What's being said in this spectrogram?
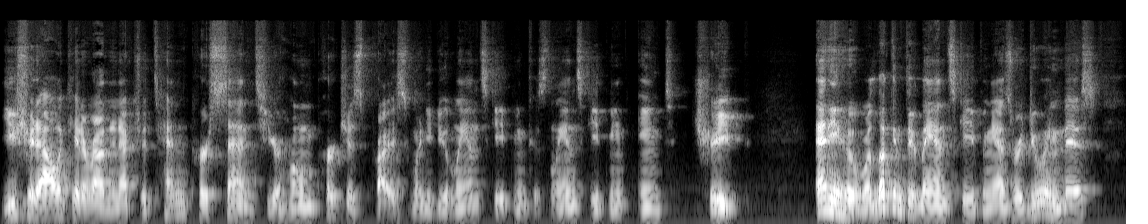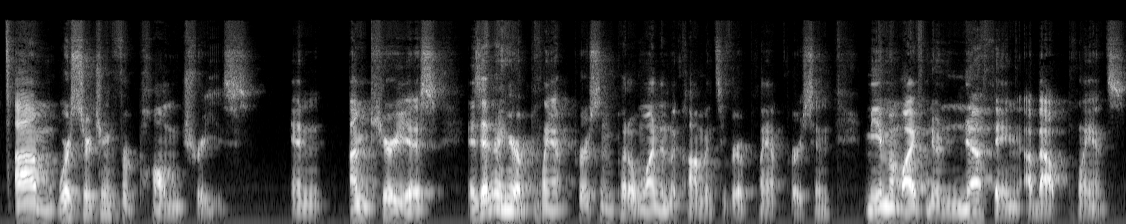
you should allocate around an extra 10% to your home purchase price when you do landscaping because landscaping ain't cheap. Anywho, we're looking through landscaping. As we're doing this, um, we're searching for palm trees. And I'm curious is anyone here a plant person? Put a one in the comments if you're a plant person. Me and my wife know nothing about plants.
